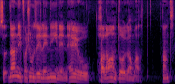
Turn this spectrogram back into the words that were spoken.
så den informasjonen som er i ligningen din, er jo halvannet år gammelt. Sant?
